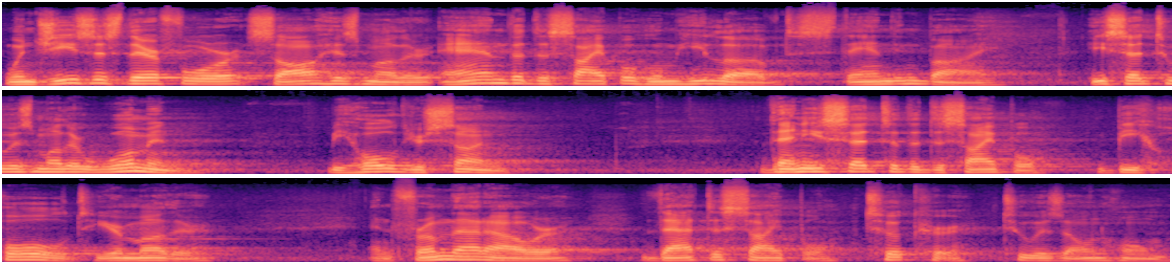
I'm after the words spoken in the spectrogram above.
When Jesus therefore saw his mother and the disciple whom he loved standing by, he said to his mother, Woman, behold your son. Then he said to the disciple, Behold your mother. And from that hour, that disciple took her to his own home.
